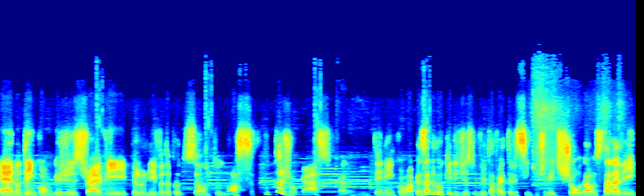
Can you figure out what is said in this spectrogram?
É, não tem como. Guilty Strive, pelo nível da produção, tudo. Nossa, puta jogaço, cara. Não tem nem como. Apesar do meu queridíssimo Virtua Fighter 5 Ultimate Showdown estar ali,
